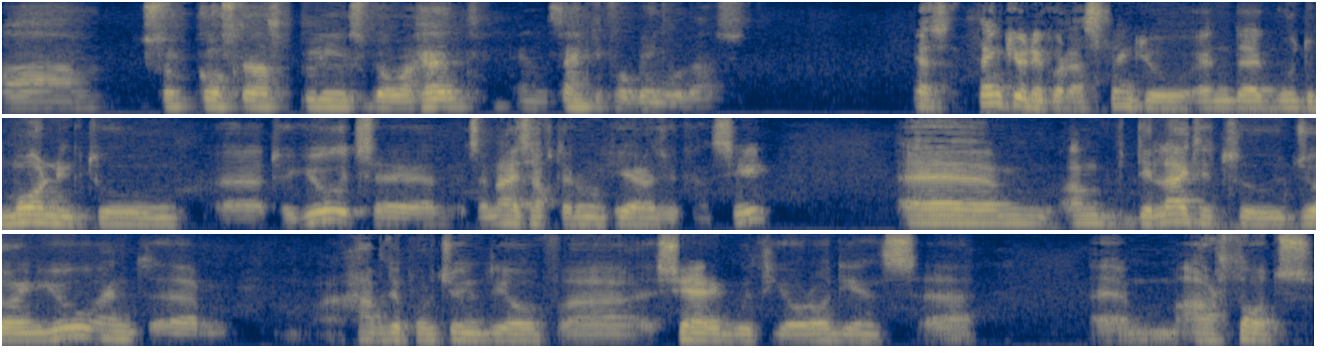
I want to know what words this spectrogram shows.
Um, so Kostas, please go ahead and thank you for being with us. Yes, thank you, Nicholas. Thank you, and uh, good morning to uh, to you. It's a it's a nice afternoon here, as you can see. Um, I'm delighted to join you and um, have the opportunity of uh, sharing with your audience uh, um, our thoughts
